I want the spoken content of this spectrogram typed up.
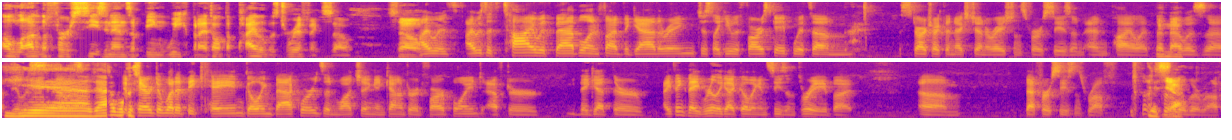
a lot of the first season ends up being weak. But I thought the pilot was terrific, so so I was I was a tie with Babylon Five: The Gathering, just like you with Farscape, with um, Star Trek: The Next Generation's first season and pilot. But that was uh, it was, yeah, that was, that was. compared to what it became going backwards and watching Encounter at Farpoint after they get their. I think they really got going in season three, but um, that first season's rough. it's Yeah. a little bit rough.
